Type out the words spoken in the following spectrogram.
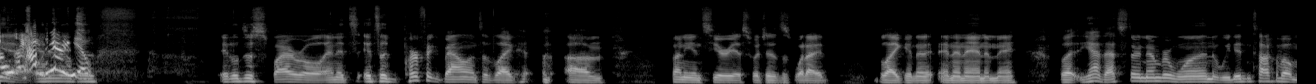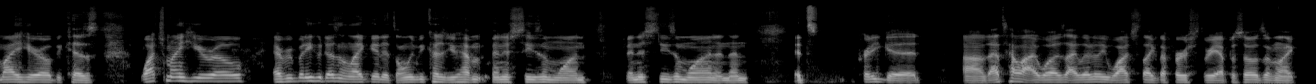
oh, like, how and dare you? just- it'll just spiral, and it's it's a perfect balance of like um, funny and serious, which is what I like in a, in an anime. But yeah, that's their number one. We didn't talk about My Hero because watch My Hero. Everybody who doesn't like it, it's only because you haven't finished season one. Finish season one, and then it's pretty good. Uh, that's how I was. I literally watched like the first three episodes. I'm like,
